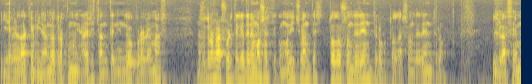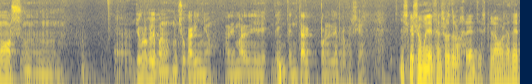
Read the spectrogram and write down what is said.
y es verdad que mirando a otras comunidades están teniendo problemas nosotros la suerte que tenemos es que, como he dicho antes, todos son de dentro, todas son de dentro, y lo hacemos, mm, eh, yo creo que le ponemos mucho cariño, además de, intentar ponerle profesión. Es que soy muy defensor de los gerentes, ¿qué le vamos a hacer?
